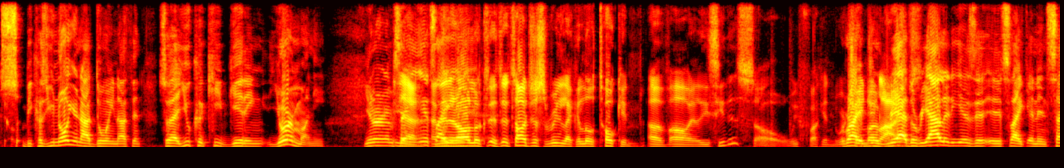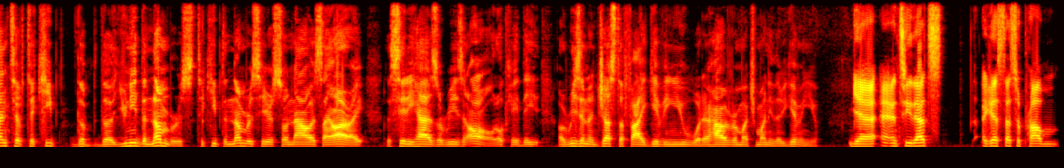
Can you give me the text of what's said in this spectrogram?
so, because you know you're not doing nothing so that you could keep getting your money you know what i'm saying Yeah. it's and like then it all looks. It's, it's all just really like a little token of oh, you see this? Oh, we fucking we're right but rea- the reality is it, it's like an incentive to keep the the you need the numbers to keep the numbers here so now it's like all right the city has a reason oh okay they a reason to justify giving you whatever however much money they're giving you Yeah, and see that's I guess that's a problem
